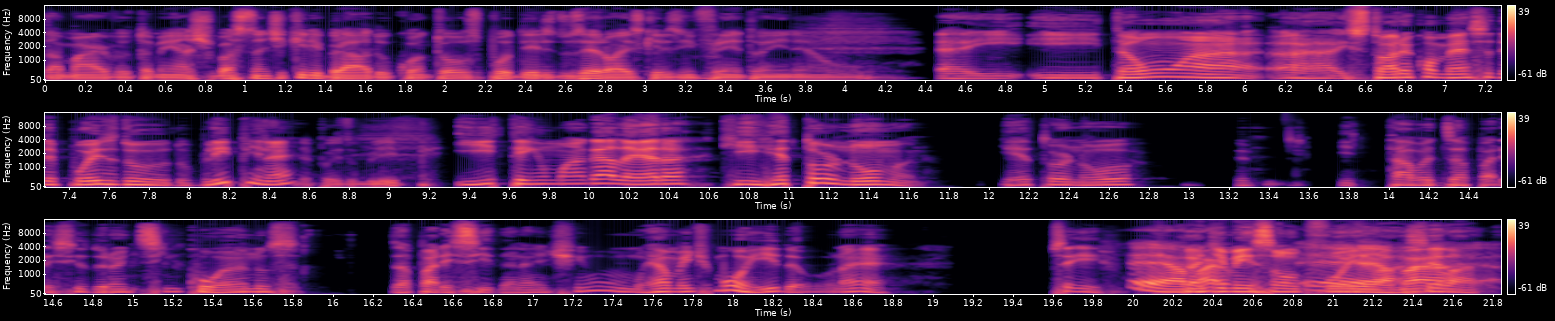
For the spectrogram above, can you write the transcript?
da Marvel também. Acho bastante equilibrado quanto aos poderes dos heróis que eles enfrentam aí, né? O- É, e, e então a, a história começa depois do, do blip, né? Depois do blip. E tem uma galera que retornou, mano. Que retornou, que tava desaparecido durante cinco anos. Desaparecida, né? Tinham realmente morrido, né? Não sei É, a Mar- dimensão que foi é, lá, a Mar- sei lá.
